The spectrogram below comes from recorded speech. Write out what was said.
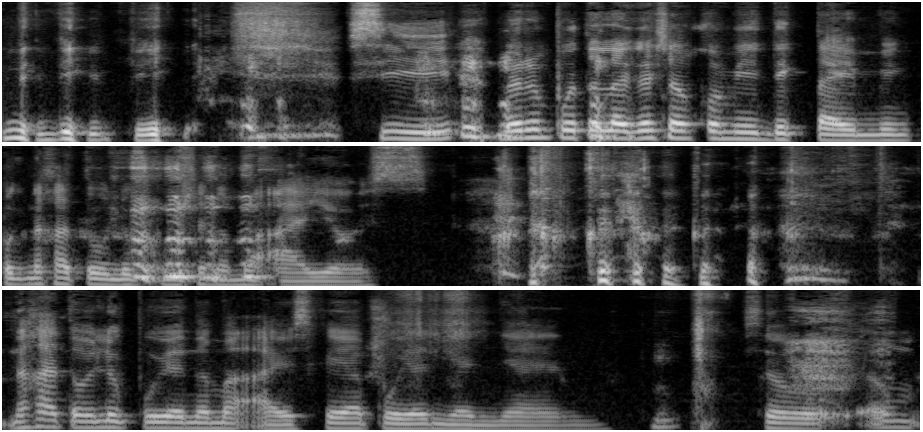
ni BP. Si, meron po talaga siyang comedic timing pag nakatulog po siya na maayos. nakatulog po yan na maayos, kaya po yan ganyan. So, um,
